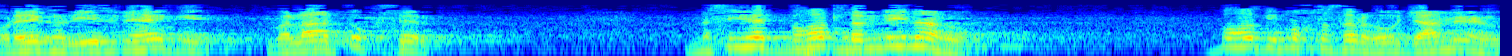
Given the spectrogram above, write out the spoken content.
اور ایک حدیث میں ہے کہ بلا تک سر نصیحت بہت لمبی نہ ہو، بہت ہی مختصر ہو، جامع ہو،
